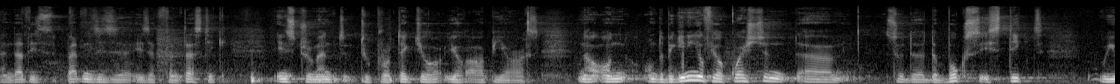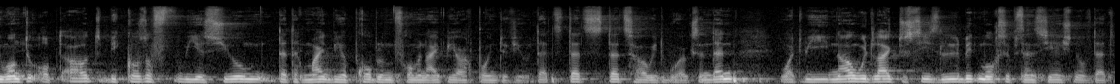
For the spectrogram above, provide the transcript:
And that is, patents is a, is a fantastic instrument to protect your, your IPRs. Now, on, on the beginning of your question, um, so the, the box is ticked we want to opt out because of we assume that there might be a problem from an IPR point of view. That's, that's, that's how it works. And then what we now would like to see is a little bit more substantiation of that.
